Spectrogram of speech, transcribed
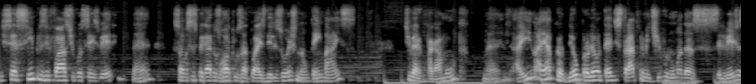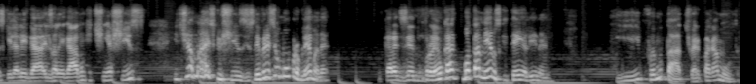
Isso é simples e fácil de vocês verem, né? Só vocês pegarem os rótulos atuais deles hoje, não tem mais. Tiveram que pagar a multa. Né? Aí, na época, deu um problema até de extrato primitivo numa das cervejas, que ele alega, eles alegavam que tinha X e tinha mais que o X. Isso deveria ser um bom problema, né? O cara dizer um problema, o cara botar menos que tem ali, né? E foi multado, tiveram que pagar a multa.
